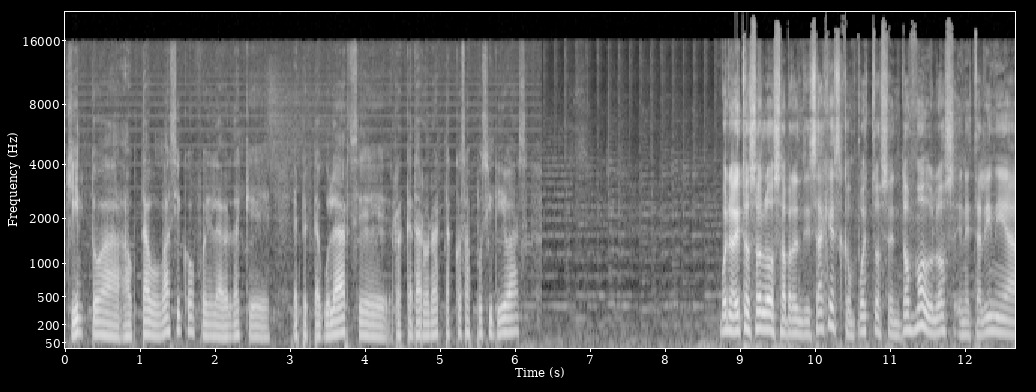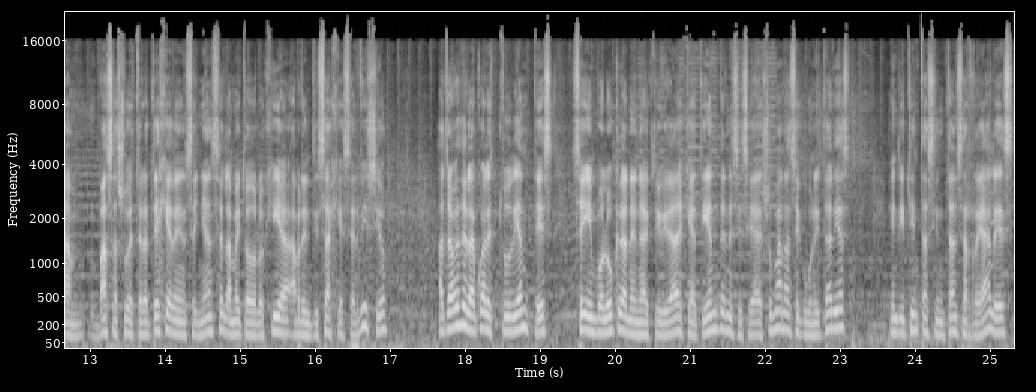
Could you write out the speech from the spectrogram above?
quinto a, octavo básico, fue la verdad que espectacular, se rescataron hartas cosas positivas. Bueno, estos son los aprendizajes compuestos en dos módulos. En esta línea basa su estrategia de enseñanza en la metodología aprendizaje-servicio, a través de la cual estudiantes se involucran en actividades que atienden necesidades humanas y comunitarias en distintas instancias reales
